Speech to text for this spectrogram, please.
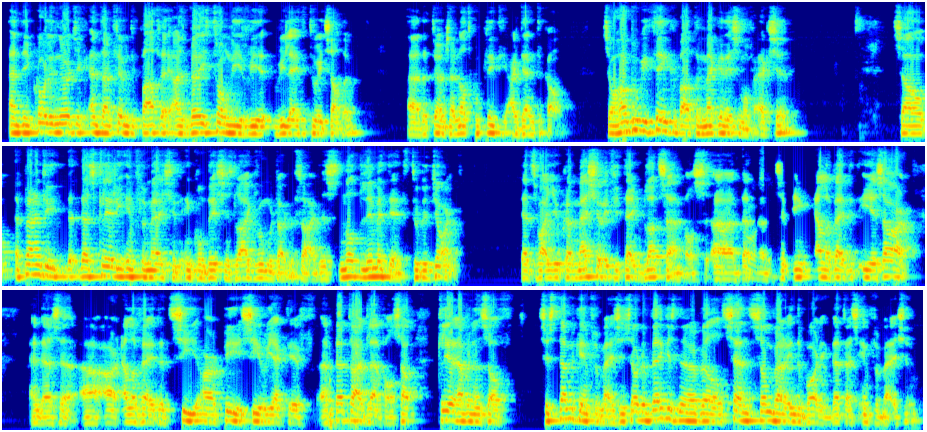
and the cholinergic anti-inflammatory pathway are very strongly re- related to each other. Uh, the terms are not completely identical. So how do we think about the mechanism of action? So apparently th- there's clearly inflammation in conditions like rheumatoid arthritis, not limited to the joint. That's why you can measure if you take blood samples uh, that there's an elevated ESR and there's a, uh, are elevated CRP, C-reactive uh, peptide levels. So clear evidence of systemic inflammation. So the vagus nerve will send somewhere in the body that there's inflammation.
